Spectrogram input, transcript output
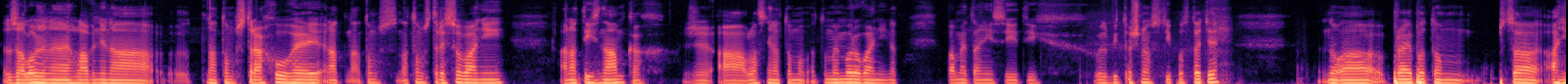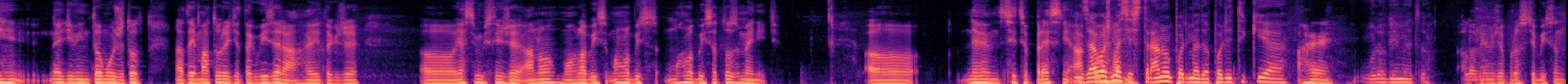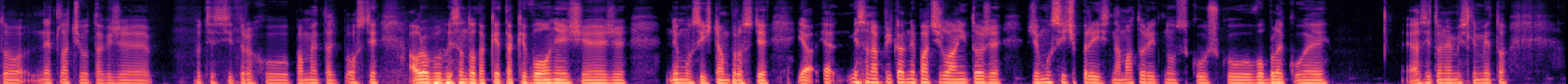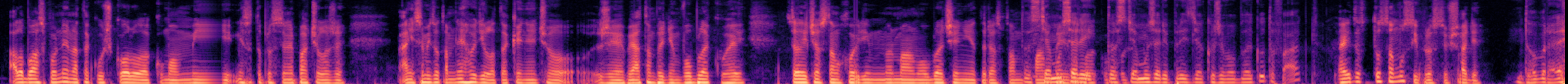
založené hlavne na, na tom strachu, hej, na, na, tom, na tom stresovaní a na tých známkach. Že, a vlastne na tom, na tom memorovaní, na pamätaní si tých zbytočností v podstate. No a práve potom sa ani nedivím tomu, že to na tej maturite tak vyzerá, hej, takže uh, ja si myslím, že áno, mohlo by, mohlo by, mohlo by sa to zmeniť. Uh, neviem síce presne ako... Založme si stranu, poďme do politiky a, a hej. urobíme to. Ale viem, že proste by som to netlačil tak, že poďte si trochu pamätať proste a urobil by som to také, také voľnejšie, že nemusíš tam proste, ja, ja, mne sa napríklad nepáčilo ani to, že, že musíš prísť na maturitnú skúšku v obleku, hej. Ja si to nemyslím, je to, alebo aspoň nie na takú školu, ako mám my, mne sa to proste nepáčilo, že ani sa mi to tam nehodilo také niečo, že ja tam prídem v obleku, hej, celý čas tam chodím v normálnom oblečení a teraz tam to ste, museli, obleku, to ste museli prísť akože v obleku, to fakt? Hej, to, to sa musí proste všade. Dobre.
